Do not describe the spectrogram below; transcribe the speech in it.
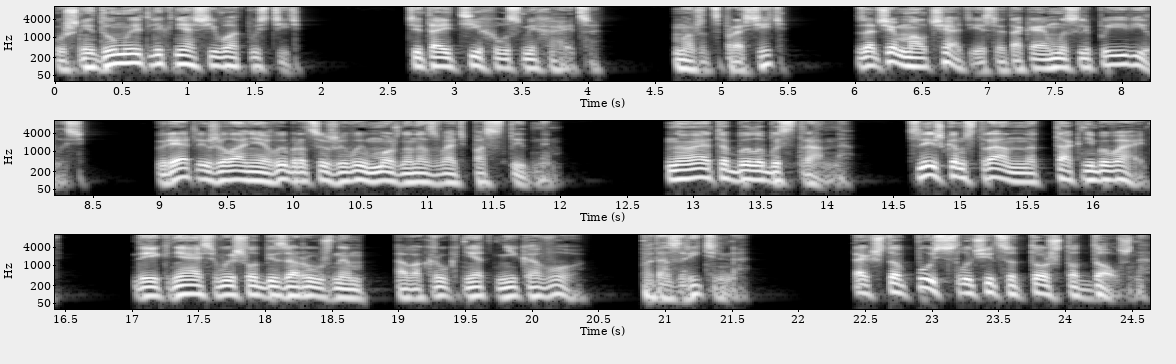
Уж не думает ли князь его отпустить? Титай тихо усмехается. Может спросить? Зачем молчать, если такая мысль появилась? Вряд ли желание выбраться живым можно назвать постыдным. Но это было бы странно. Слишком странно, так не бывает. Да и князь вышел безоружным, а вокруг нет никого. Подозрительно. Так что пусть случится то, что должно.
